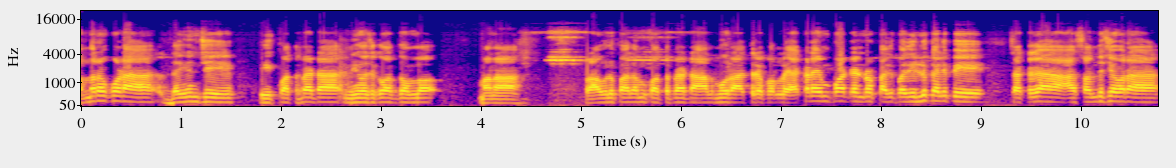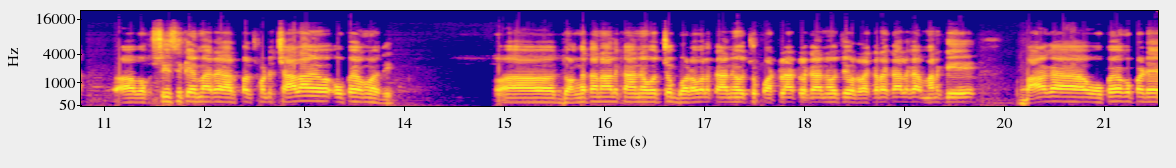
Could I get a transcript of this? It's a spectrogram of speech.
అందరూ కూడా దయించి ఈ కొత్తపేట నియోజకవర్గంలో మన రావులపాలెం కొత్తపేట ఆలమూరు ఆత్రేపురంలో ఎక్కడ ఇంపార్టెంట్ పది పది ఇల్లు కలిపి చక్కగా ఆ సందు చివర ఒక సీసీ కెమెరా ఏర్పరచుకుంటే చాలా ఉపయోగం అది. దొంగతనాలు కానివచ్చు గొడవలు కానివచ్చు కొట్లాటలు కానివచ్చు రకరకాలుగా మనకి బాగా ఉపయోగపడే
